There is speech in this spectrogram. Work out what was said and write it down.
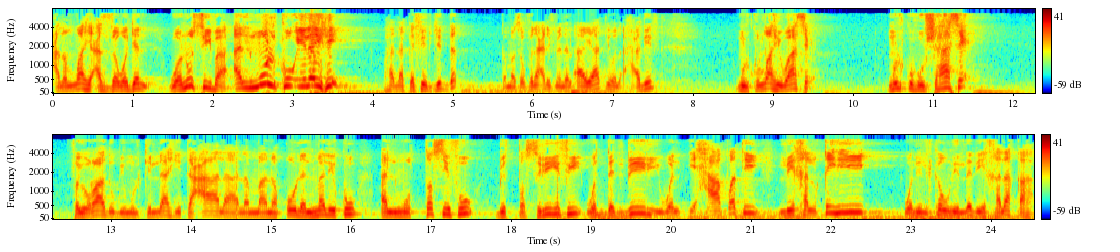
على الله عز وجل ونسب الملك إليه. وهذا كثير جدا كما سوف نعرف من الآيات والأحاديث. ملك الله واسع ملكه شاسع فيراد بملك الله تعالى لما نقول الملك المتصف بالتصريف والتدبير والإحاطة لخلقه وللكون الذي خلقها.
